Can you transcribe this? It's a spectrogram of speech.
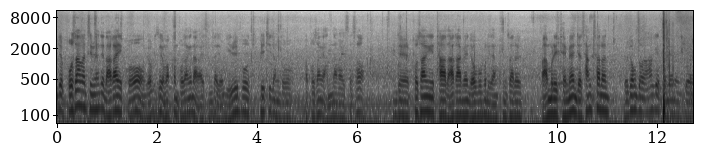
이제 보상은 지금 현재 나가 있고 여기서 요만큼 보상이 나가 있습니다. 여기 일부 두 필지 정도가 보상이 안 나가 있어서 이제 보상이 다 나가면 이 부분에 대한 공사를 마무리되면 이제 상차는 요 정도 하게 되면 이제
